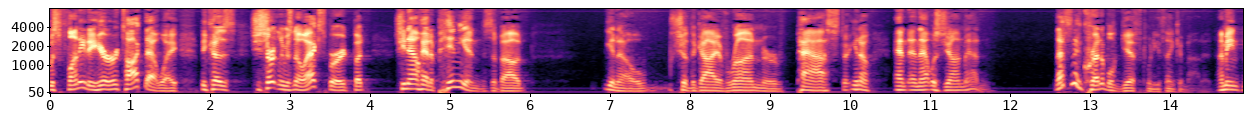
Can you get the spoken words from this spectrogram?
was funny to hear her talk that way because she certainly was no expert, but she now had opinions about, you know, should the guy have run or passed or, you know, and, and that was John Madden. That's an incredible gift when you think about it. I mean,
